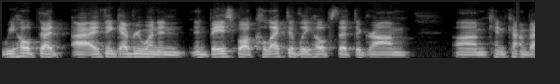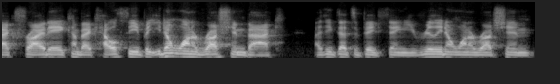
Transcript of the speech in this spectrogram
We hope that I think everyone in, in baseball collectively hopes that DeGrom um, can come back Friday, come back healthy, but you don't want to rush him back. I think that's a big thing. You really don't want to rush him.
